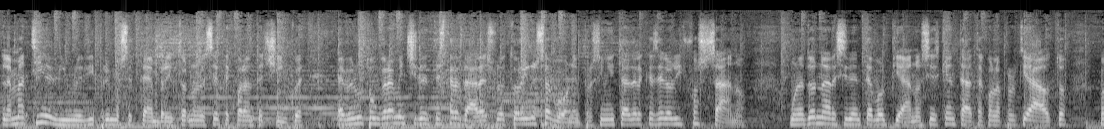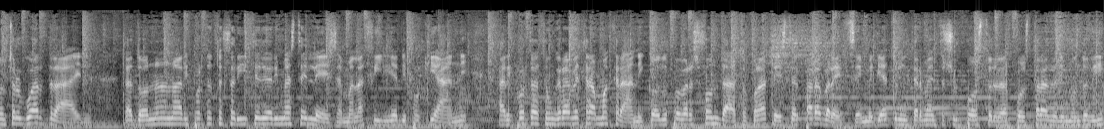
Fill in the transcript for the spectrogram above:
La mattina di lunedì 1 settembre, intorno alle 7.45, è avvenuto un grave incidente stradale sulla Torino-Savone, in prossimità del casello di Fossano. Una donna residente a Volpiano si è schiantata con la propria auto contro il guardrail. La donna non ha riportato ferite ed è rimasta illesa, ma la figlia di pochi anni ha riportato un grave trauma cranico dopo aver sfondato con la testa il parabrezza. Immediato l'intervento sul posto della polstrada di Mondovì,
